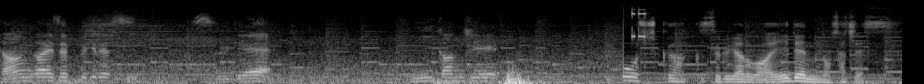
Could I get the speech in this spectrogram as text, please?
断崖絶壁ですすげえいい感じ今日宿泊する宿はエデンの幸です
